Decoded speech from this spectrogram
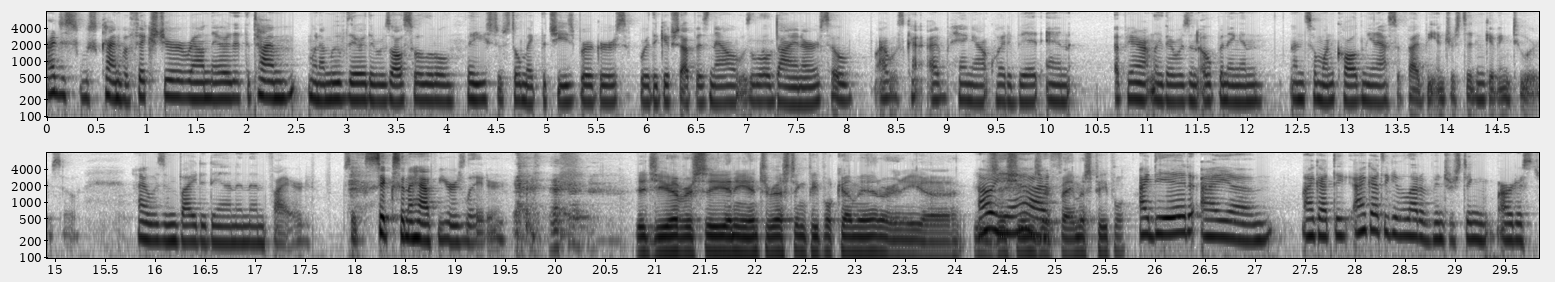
I just was kind of a fixture around there. At the time when I moved there, there was also a little. They used to still make the cheeseburgers where the gift shop is now. It was a little diner, so I was kind. Of, I hang out quite a bit, and apparently there was an opening and, and someone called me and asked if I'd be interested in giving tours. So I was invited in and then fired six, six and a half years later. Did you ever see any interesting people come in or any uh, musicians oh, yeah. or famous people? I did. I um, I got to I got to give a lot of interesting artist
